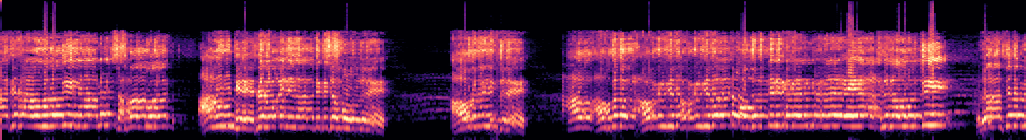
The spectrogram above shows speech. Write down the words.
असं औलादी आहे आपल्या सभागृहात आणून घेतलं पाहिजे अध्यक्ष महोदय? औरंगजेब औरंगजेब औरंगजेबाचं करणारे रस्त्यावर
